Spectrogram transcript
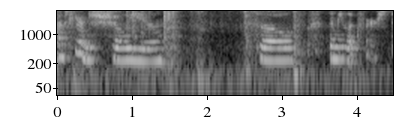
I'm scared to show you. So let me look first.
